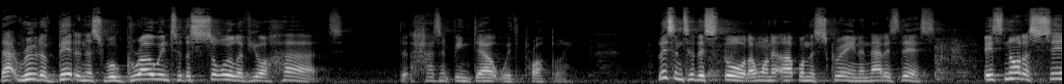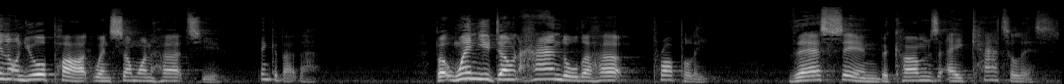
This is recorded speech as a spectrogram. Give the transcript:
that root of bitterness will grow into the soil of your hurt that hasn't been dealt with properly. Listen to this thought. I want it up on the screen, and that is this It's not a sin on your part when someone hurts you. Think about that. But when you don't handle the hurt properly, their sin becomes a catalyst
